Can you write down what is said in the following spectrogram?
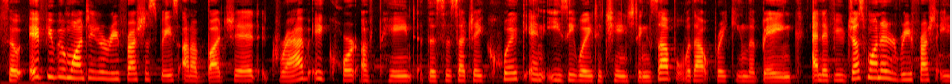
So if you've been wanting to refresh a space on a budget, grab a quart of paint. This is such a quick and easy way to change things up without breaking the bank. And if you just wanted to refresh a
